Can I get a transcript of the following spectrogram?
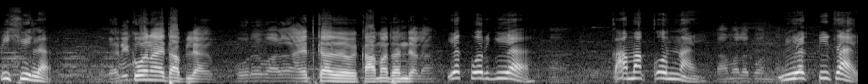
पिशवीला. घरी कोण आहेत आपल्या? पोरं बाळ आहेत का कामाधंद्याला? एक पोरगी आहे. कामाक कोण नाही. कामाला कोण नाही? मी एकटीच आहे.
